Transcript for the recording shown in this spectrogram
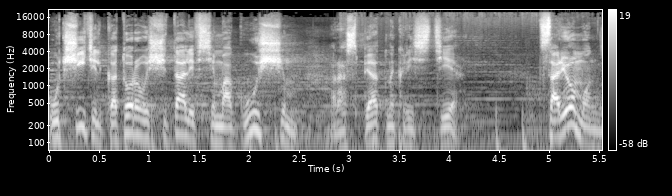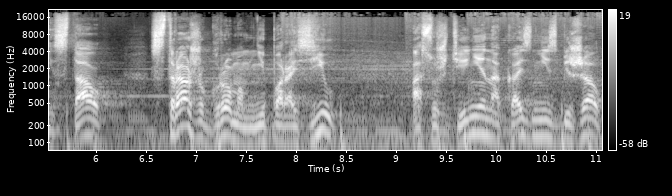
Учитель, которого считали всемогущим, распят на кресте. Царем он не стал, стражу громом не поразил Осуждение на казнь не избежал.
